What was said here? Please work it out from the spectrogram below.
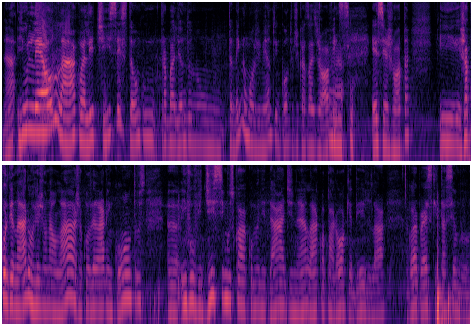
Né? E o Léo lá com a Letícia estão com, trabalhando num, também no movimento Encontro de Casais Jovens, ah, ECJ. e já coordenaram o regional lá, já coordenaram encontros, uh, envolvidíssimos com a comunidade, né, lá com a paróquia dele lá. Agora parece que está sendo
